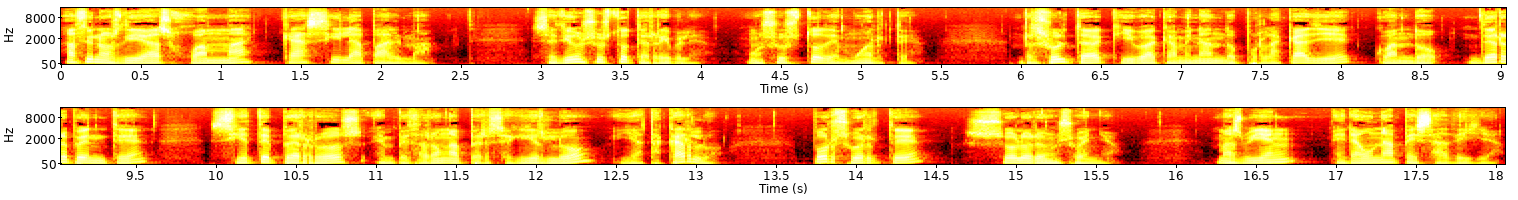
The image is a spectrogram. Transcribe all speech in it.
Hace unos días Juanma casi la palma. Se dio un susto terrible, un susto de muerte. Resulta que iba caminando por la calle cuando, de repente, siete perros empezaron a perseguirlo y atacarlo. Por suerte, solo era un sueño. Más bien, era una pesadilla.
